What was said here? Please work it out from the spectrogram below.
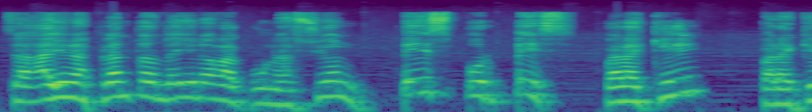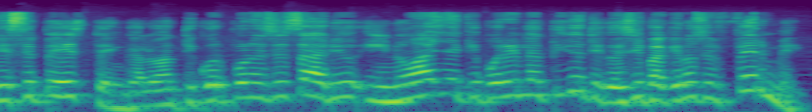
O sea, hay unas plantas donde hay una vacunación pez por pez. ¿Para qué? Para que ese pez tenga los anticuerpos necesarios y no haya que ponerle antibiótico, es decir, para que no se enferme.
